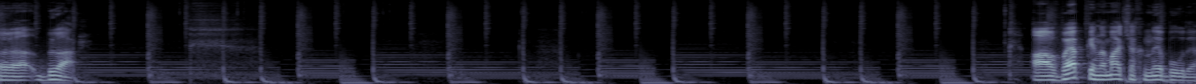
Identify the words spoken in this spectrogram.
е, да. А вебки на матчах не буде.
